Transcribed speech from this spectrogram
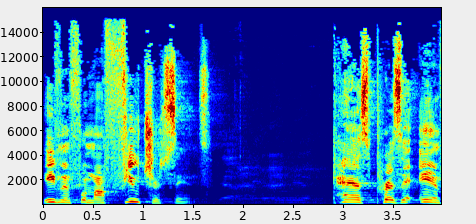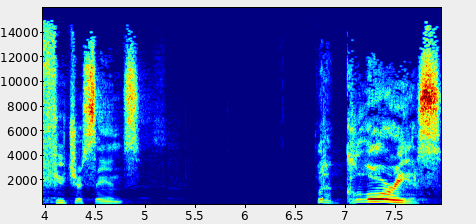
even for my future sins, past, present, and future sins. What a glorious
